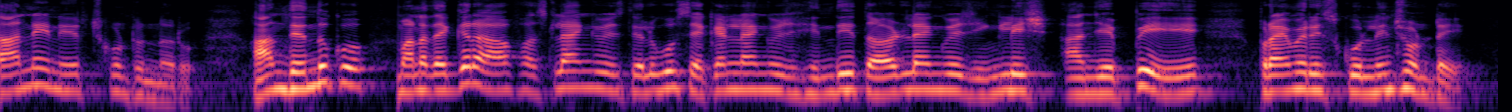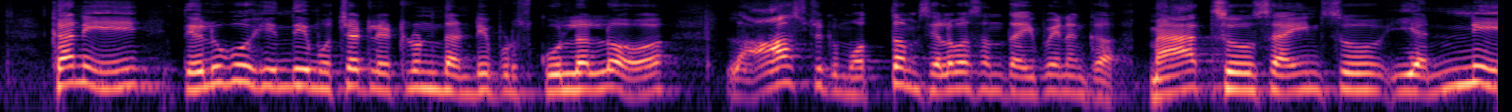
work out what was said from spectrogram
దాన్నే నేర్చుకుంటున్నారు. అంతెందుకు? మన దగ్గర first language Telugu second language Hindi third language English అని చెప్పి ప్రైమరీ స్కూల్ నుంచి ఉంటాయి. కానీ తెలుగు హిందీ ముచ్చట్లు ఎట్లుందంటే ఇప్పుడు స్కూళ్ళల్లో లాస్ట్కి మొత్తం సిలబస్ అంతా అయిపోయినాక మ్యాథ్స్ సైన్స్ ఇవన్నీ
